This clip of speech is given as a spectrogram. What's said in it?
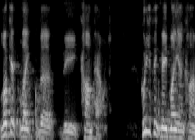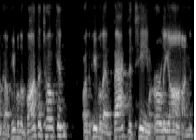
look at like the, the compound. Who do you think made money on compound? People that bought the token or the people that backed the team early on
